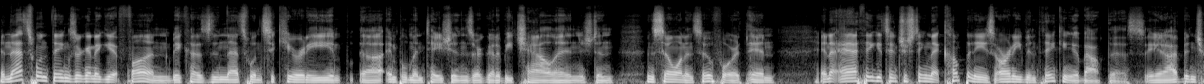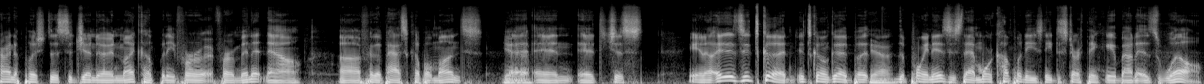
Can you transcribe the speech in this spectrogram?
And that's when things are going to get fun because then that's when security uh, implementations are going to be challenged and, and so on and so forth. And and I think it's interesting that companies aren't even thinking about this. You know, I've been trying to push this agenda in my company for for a minute now, uh, for the past couple months. Yeah, and it's just you know it's it's good, it's going good. But yeah. the point is, is that more companies need to start thinking about it as well.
